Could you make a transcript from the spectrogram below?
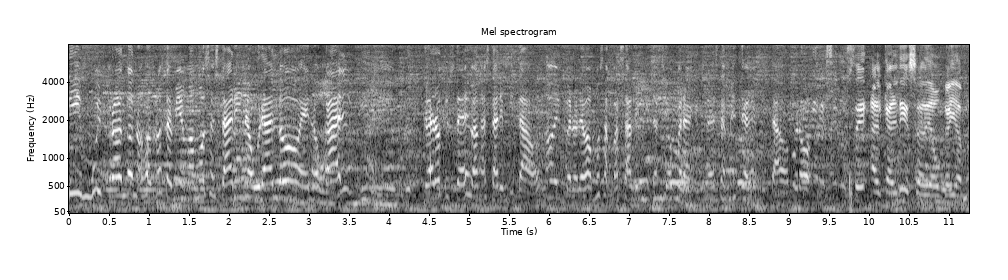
Sí, muy pronto nosotros también vamos a estar inaugurando el local y claro que ustedes van a estar invitados, ¿no? pero le vamos a pasar la invitación para que ustedes también estén invitados. Pero, ¿Usted alcaldesa de Aucayama?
